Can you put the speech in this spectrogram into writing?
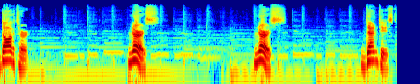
doctor, nurse, nurse, dentist,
